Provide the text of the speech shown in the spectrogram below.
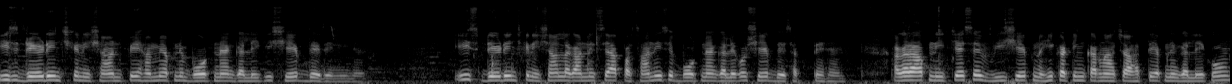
इस डेढ़ इंच के निशान पे हमें अपने बोट नेक गले की शेप दे देनी है। इस डेढ़ इंच के निशान लगाने से आप आसानी से बोट नेक गले को शेप दे सकते हैं। अगर आप नीचे से वी शेप नहीं कटिंग करना चाहते अपने गले को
